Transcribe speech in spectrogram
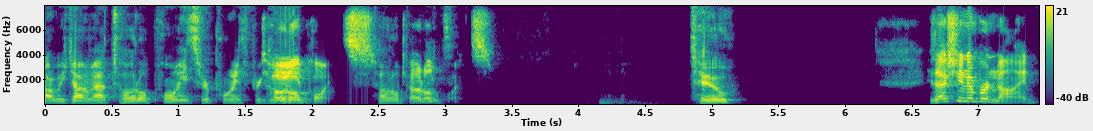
Are we talking about total points or points per total game? Total points. Total, total points. points. Two. He's actually number nine.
